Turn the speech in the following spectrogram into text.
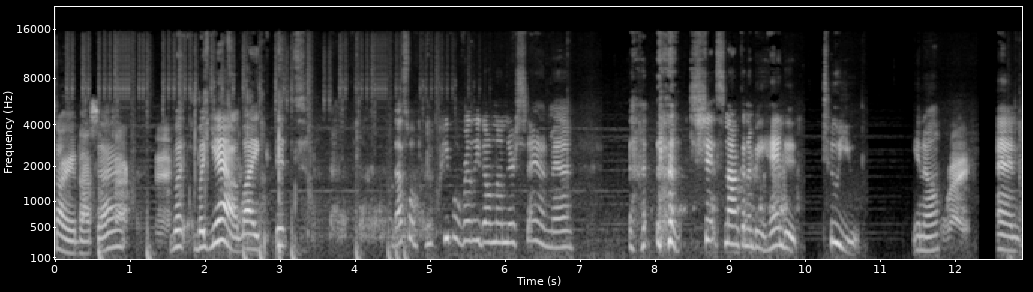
Sorry about that. it. But but yeah, like it's that's what people really don't understand, man. Shit's not gonna be handed to you, you know. Right. And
